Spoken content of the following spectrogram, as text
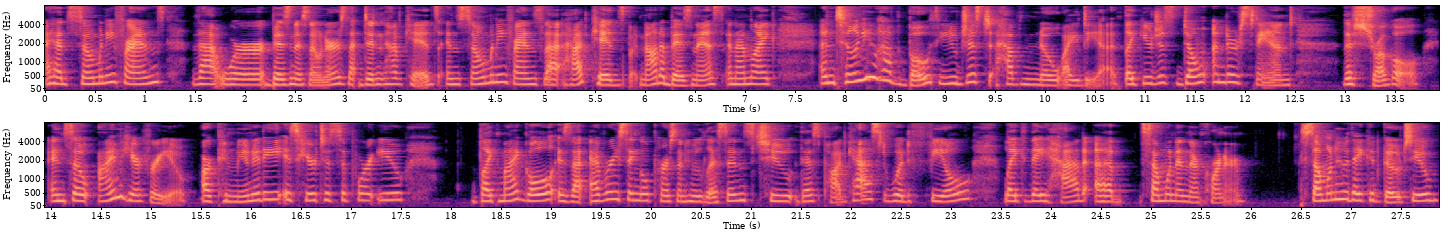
I had so many friends that were business owners that didn't have kids, and so many friends that had kids but not a business. And I'm like, until you have both, you just have no idea. Like, you just don't understand the struggle. And so I'm here for you. Our community is here to support you. Like, my goal is that every single person who listens to this podcast would feel like they had a someone in their corner, someone who they could go to,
